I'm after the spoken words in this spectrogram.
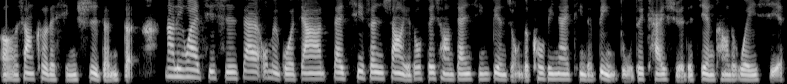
呃上课的形式等等。那另外，其实，在欧美国家在气氛上也都非常担心变种的 COVID COVID-19。的病毒对开学的健康的威胁，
